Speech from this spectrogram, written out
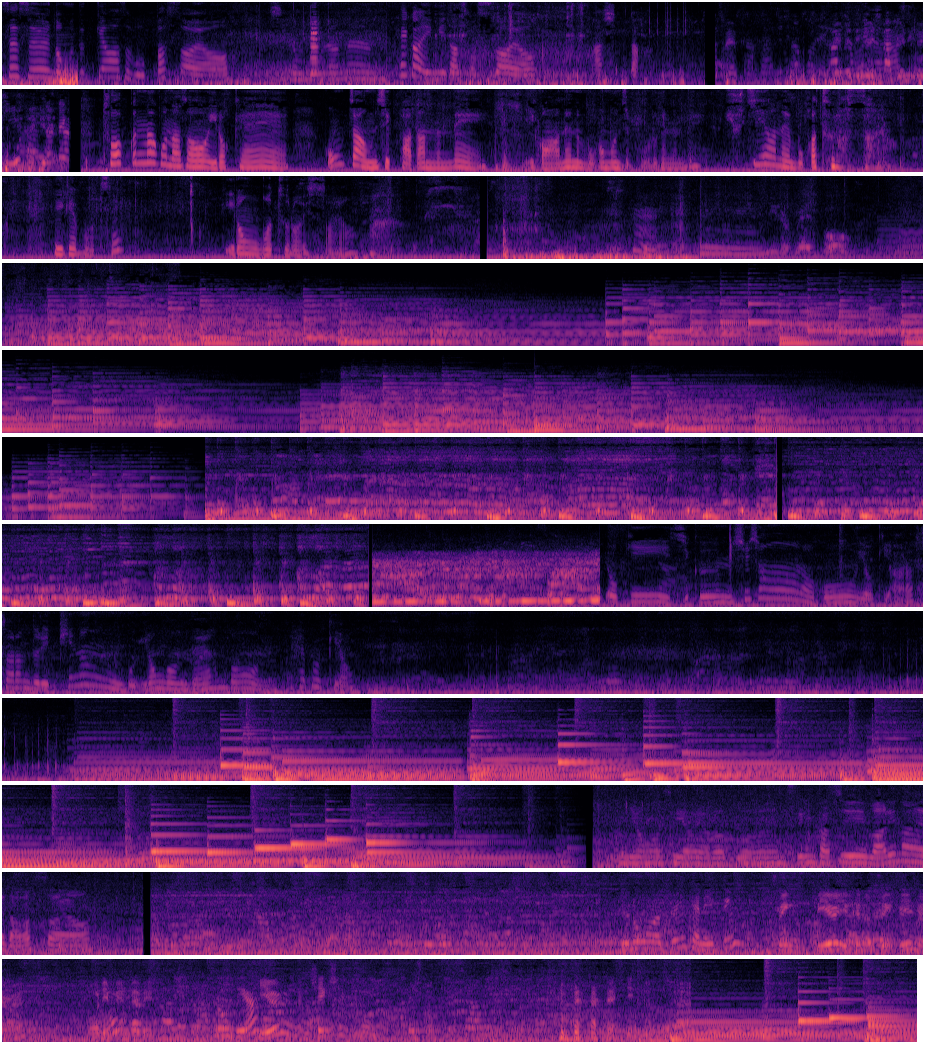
선셋을 너무 늦게 와서 못 봤어요. 지금 보면은 해가 이미 다 졌어요. 아쉽다. 투어 끝나고 나서 이렇게 공짜 음식 받았는데 이거 안에는 뭐가 뭔지 모르겠는데 휴지 안에 뭐가 들었어요. 이게 뭐지? 이런 거 들어있어요. 음. 음. 여기 지금 시샤라고 여기 아랍 사람들이 피는 뭐 이런 건데 한번 해볼게요. 안녕하세요 여러분 지금 다시 마리나에 나왔어요 You don't wanna drink anything? Drink beer? You cannot drink beer here, right? What do you mean, baby? No beer? Beer and shake shake? No, of course not. Yeah.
